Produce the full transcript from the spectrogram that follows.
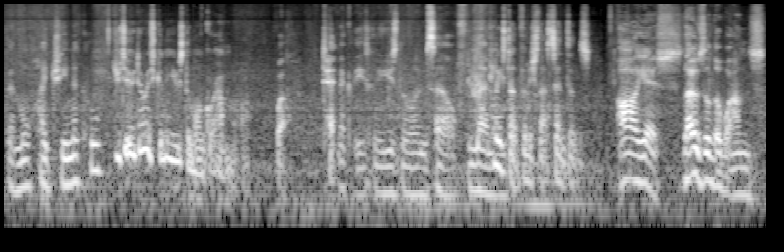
They're more hygienical. You do know he's going to use them on Grandma. Well, technically he's going to use them on himself. Please don't finish that sentence. Ah, yes, those are the ones.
